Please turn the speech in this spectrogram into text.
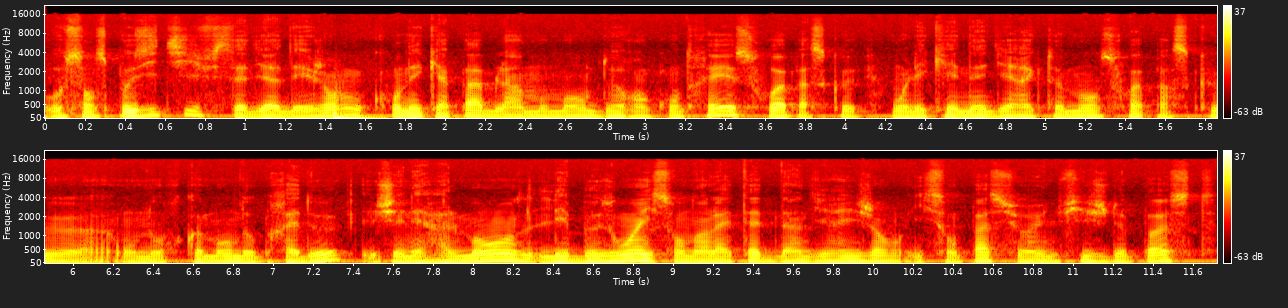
au sens positif, c'est-à-dire des gens qu'on est capable à un moment de rencontrer, soit parce qu'on les connaît directement, soit parce qu'on euh, nous recommande auprès d'eux. Généralement, les besoins, ils sont dans la tête d'un dirigeant, ils sont pas sur une fiche de poste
